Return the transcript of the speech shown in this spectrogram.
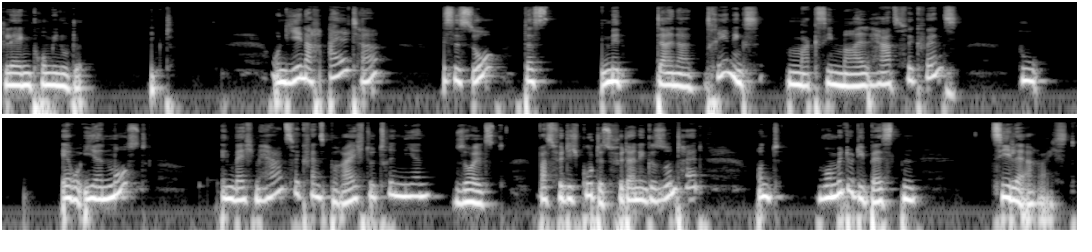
Schlägen pro Minute liegt. Und je nach Alter ist es so, dass mit deiner Trainingsmaximalherzfrequenz du eruieren musst, in welchem Herzfrequenzbereich du trainieren sollst, was für dich gut ist, für deine Gesundheit und womit du die besten Ziele erreichst.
